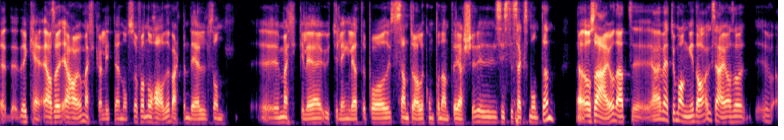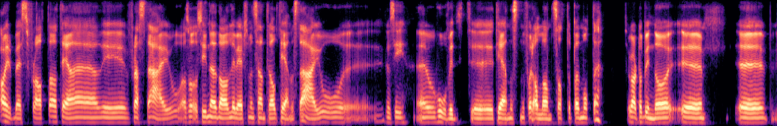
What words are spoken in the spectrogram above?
Det, det, altså, jeg har jo merka litt den også, for nå har det vært en del sånn uh, merkelige utilgjengeligheter på sentrale komponenter i Asher de siste seks månedene. Og så er jo det at Jeg vet jo mange i dag, så er jo altså arbeidsflata til de fleste er jo altså Siden det er da levert som en sentral tjeneste, er jo uh, si, hovedtjenesten for alle ansatte, på en måte. Så klart å begynne å, uh, uh,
